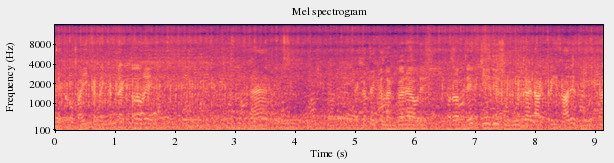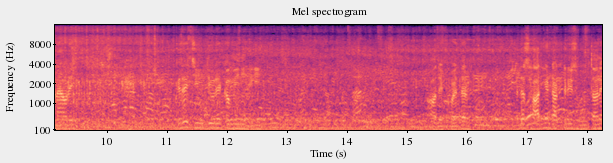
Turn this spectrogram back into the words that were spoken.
ਦੇਖੋ ਬਾਈ ਇੱਕ ਤਾਂ ਇੱਕ ਟਰੈਕਟਰ ਆ ਉਰੇ। ਹੈ? ਇੱਕ ਤੇ ਇੱਕ ਲੰਗਰ ਹੈ ਉਰੇ। ਔਰ ਹਰੇਕ ਚੀਜ਼ ਦੀ ਸਹੂਲਤ ਹੈ ਡਾਕਟਰੀ ਸਾਰੇ ਸਹੂਲਤਾਂ ਨੇ ਉਰੇ। ਕਿਸੇ ਚੀਜ਼ ਦੀ ਉਰੇ ਕਮੀ ਨਹੀਂ ਹੈਗੀ। ਆ ਦੇਖੋ ਇੱਧਰ। ਇੱਧਰ ਸਾਰੀਆਂ ਡਾਕਟਰੀ ਸਹੂਲਤਾਂ ਨੇ।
